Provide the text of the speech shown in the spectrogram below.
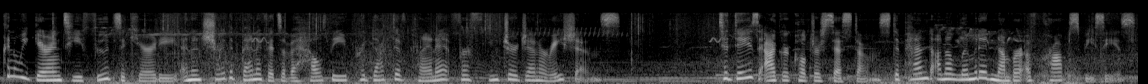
can we guarantee food security and ensure the benefits of a healthy, productive planet for future generations? Today's agriculture systems depend on a limited number of crop species.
